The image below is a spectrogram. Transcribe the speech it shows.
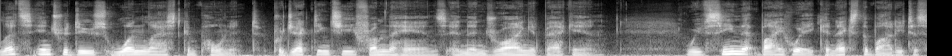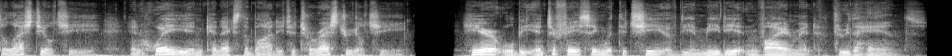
Let's introduce one last component, projecting qi from the hands and then drawing it back in. We've seen that Bai Hui connects the body to celestial qi and Hui Yin connects the body to terrestrial qi. Here we'll be interfacing with the qi of the immediate environment through the hands.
